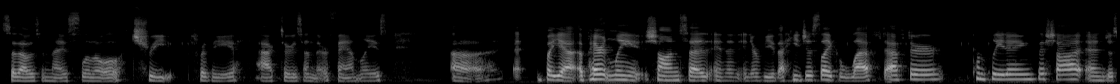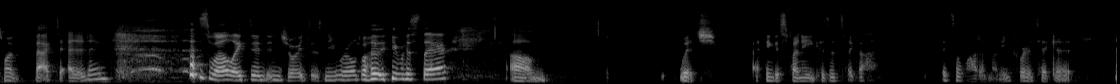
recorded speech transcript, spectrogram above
so that was a nice little treat for the actors and their families. Uh, but yeah, apparently Sean said in an interview that he just like left after completing the shot and just went back to editing as well. Like didn't enjoy Disney World while he was there, um, which I think is funny because it's like a it's a lot of money for a ticket.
